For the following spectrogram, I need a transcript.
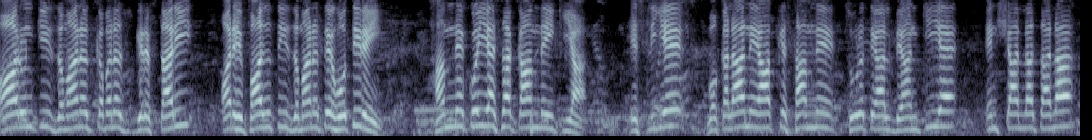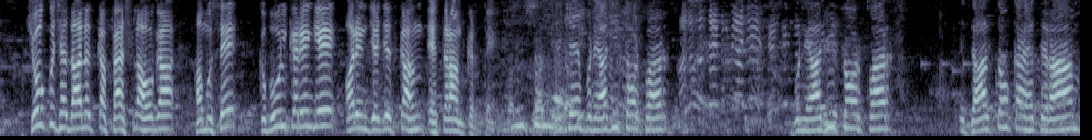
और उनकी जमानत कबल गिरफ्तारी और हिफाजती जमानतें होती रहीं। हमने कोई ऐसा काम नहीं किया। इसलिए वकला ने आपके सामने सूरत हाल बयान की है। इन ताला, जो कुछ अदालत का फैसला होगा, हम उसे कबूल करेंगे और इन जजेस का हम एहतराम करते हैं। देखिए, बुनियादी तौर पर, बुनियादी तौर पर अदालतों का एहतराम,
